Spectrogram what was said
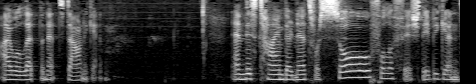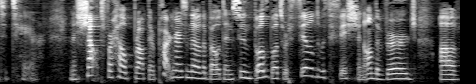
I will let the nets down again. And this time their nets were so full of fish they began to tear. And a shout for help brought their partners in the other boat, and soon both boats were filled with fish and on the verge of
